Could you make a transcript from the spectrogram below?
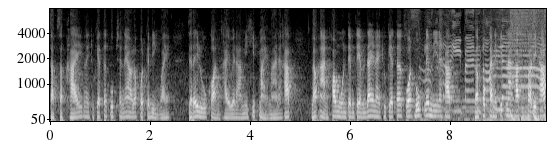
subscribe ใน Together Group Channel แล้วกดกระดิ่งไว้ จะได้รู้ก่อนใครเวลามีคลิปใหม่มานะครับ แล้วอ่านข้อมูลเต็มๆ ได้ใน Together Code Book เล่มนี้นะครับ แล้วพบกันในคลิปหน้าครับ สวัสดีครับ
